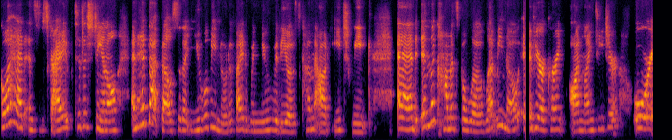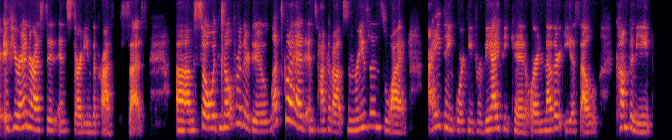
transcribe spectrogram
go ahead and subscribe to this channel and hit that bell so that you will be notified when new videos come out each week. And in the comments below, let me know if you're a current online teacher or if you're interested in starting the process. Um, so, with no further ado, let's go ahead and talk about some reasons why I think working for VIP Kid or another ESL company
